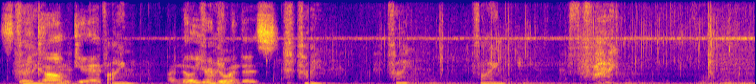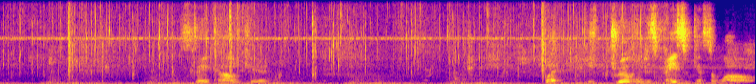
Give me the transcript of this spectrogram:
Stay Fine. calm, kid. Fine. I know you're Fine. doing this. Fine. Fine. Fine. Fine. Stay calm, kid. What? He's drilling his face against the wall.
